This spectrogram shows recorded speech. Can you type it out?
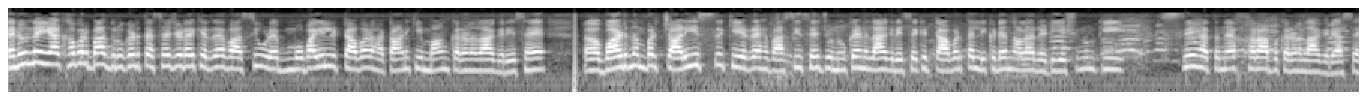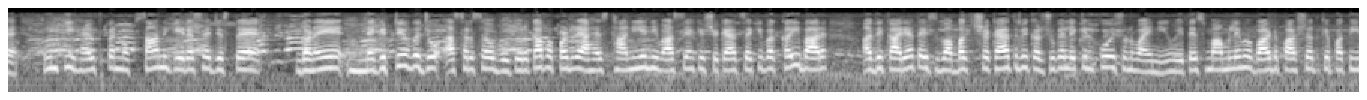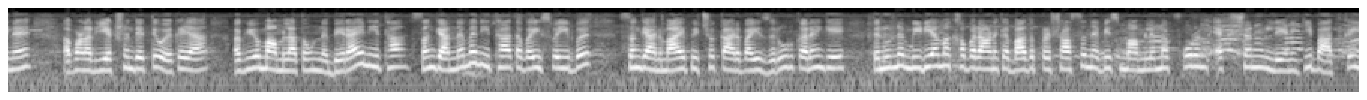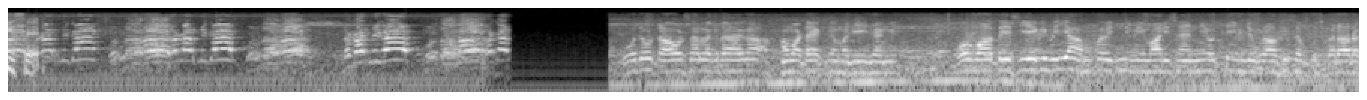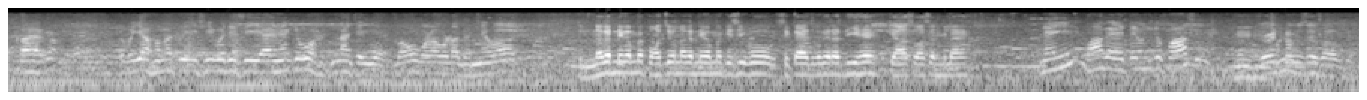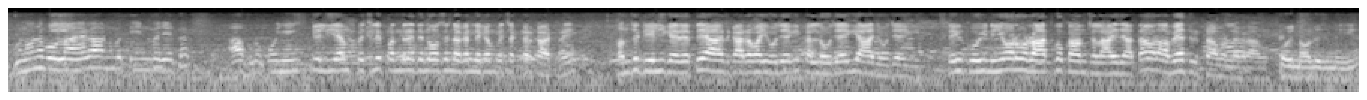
यह खबर बाद दुर्गढ़ तसे जड़े के रहवासी उड़े मोबाइल टावर हटाने की मांग करने लाग रहे हैं वार्ड नंबर 40 के रहवासी से जो नुकन लाग रहे से कि टावर तक लिकड़न वाला रेडिएशन उनकी सेहत ने खराब करने लाग रहा से। उनकी हेल्थ पर नुकसान गे रहे से जिससे गणे नेगेटिव जो असर से वो बुजुर्गा पर पड़ रहा है। स्थानीय निवासियों की शिकायत से कि वह कई बार अधिकारियों तो इस बाबत शिकायत भी कर चुके लेकिन कोई सुनवाई नहीं हुई। तो इस मामले में वार्ड पार्षद के पति ने अपना रिएक्शन देते हुए कहा अब यो मामला तो उनने बेरा ही नहीं था, संज्ञान में नहीं था तो वही स्वयं संज्ञान में आए पीछे कार्रवाई ज़रूर करेंगे। तेन उन्हें मीडिया में खबर आने के बाद प्रशासन ने भी इस मामले में फ़ौरन एक्शन लेने की बात कही है जो टावर सा लग रहा है हम अटैक के मरीज़ हैं और बात ऐसी है कि भैया हमको इतनी बीमारी सहन नहीं होती एंजियोग्राफी सब कुछ करा रखा है तो भैया हमें तो इसी वजह से ही आए हैं कि वो हटना चाहिए। बहुत बड़ा बड़ा धन्यवाद। तो नगर निगम में पहुँचे नगर निगम में किसी को शिकायत वगैरह दी है? क्या आश्वासन मिला है? नहीं वहाँ गए थे उनके पास। उन्होंने बोला है उनको तीन बजे तक। आप रुको यहीं के लिए हम पिछले पंद्रह दिनों से नगर निगम के चक्कर काट रहे हैं। हमसे डेली कह देते हैं आज कार्रवाई हो जाएगी कल हो जाएगी आज हो जाएगी। लेकिन कोई नहीं है और वो रात को काम चलाया जाता है और अवैध टावर लग रहा है कोई नॉलेज नहीं है।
